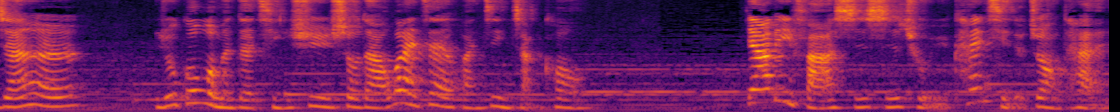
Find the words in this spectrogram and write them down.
然而，如果我们的情绪受到外在环境掌控，压力阀时时处于开启的状态。”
